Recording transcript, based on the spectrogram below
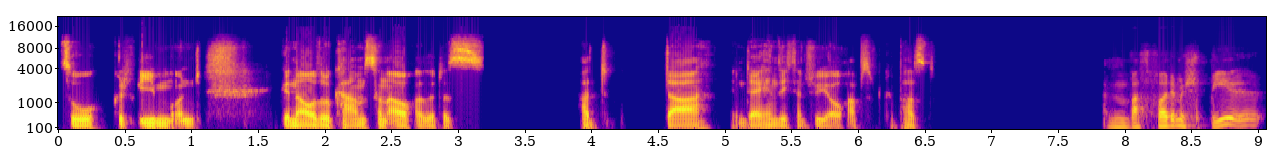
so geschrieben und genau so kam es dann auch. Also das hat da in der Hinsicht natürlich auch absolut gepasst. Ähm, was vor dem Spiel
